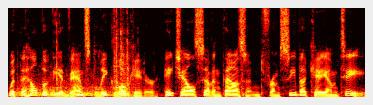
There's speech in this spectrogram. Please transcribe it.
With the help of the Advanced Leak Locator HL7000 from SebaKMT,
